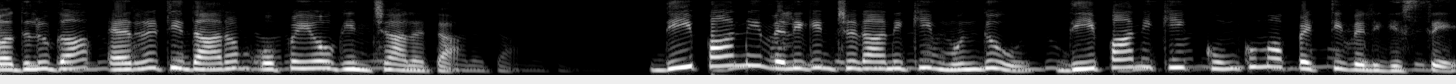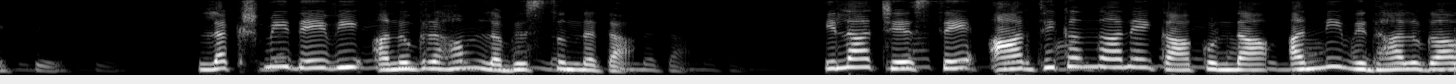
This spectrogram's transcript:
బదులుగా ఎర్రటి దారం ఉపయోగించాలట. దీపాన్ని వెలిగించడానికి ముందు దీపానికి కుంకుమ పెట్టి వెలిగిస్తే లక్ష్మీదేవి అనుగ్రహం లభిస్తుందట. ఇలా చేస్తే ఆర్థికంగానే కాకుండా అన్ని విధాలుగా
